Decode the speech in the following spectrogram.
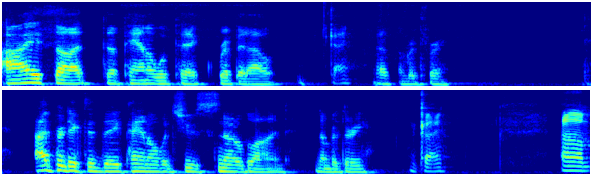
I thought the panel would pick "Rip It Out." Okay, that's number three. I predicted the panel would choose "Snowblind." Number three. Okay. Um,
